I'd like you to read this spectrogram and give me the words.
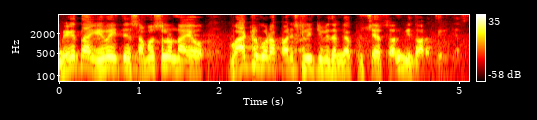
మిగతా ఏవైతే సమస్యలు ఉన్నాయో వాటిని కూడా పరిష్కరించే విధంగా కృషి చేస్తామని మీ ద్వారా తెలియజేస్తాను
